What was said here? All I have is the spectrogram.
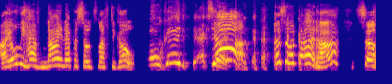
I only have nine episodes left to go. oh good excellent Yeah, That's not bad, huh? So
